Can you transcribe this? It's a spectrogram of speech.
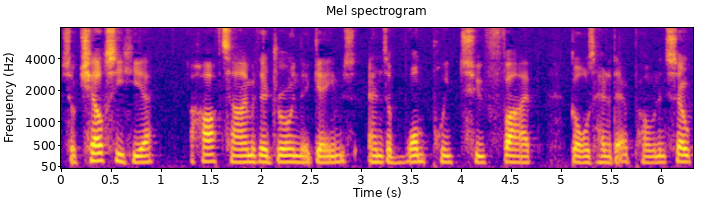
So Chelsea here, at half time, if they're drawing their games, ends up 1.25 goals ahead of their opponent. So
